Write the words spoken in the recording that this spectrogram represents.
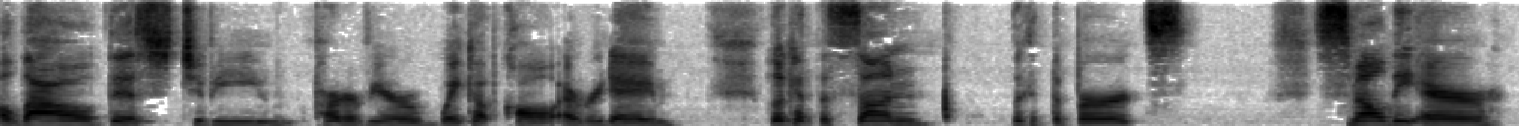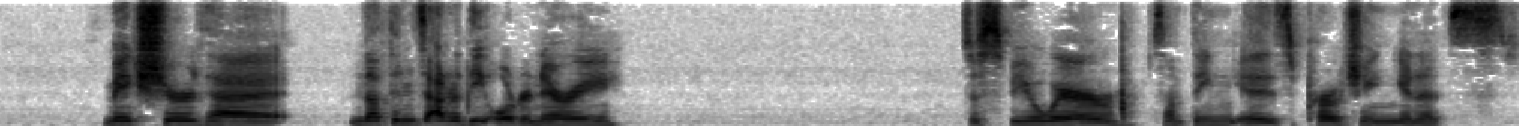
allow this to be part of your wake up call every day. Look at the sun, look at the birds, smell the air, make sure that nothing's out of the ordinary. Just be aware something is approaching and it's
